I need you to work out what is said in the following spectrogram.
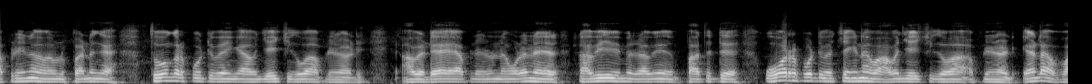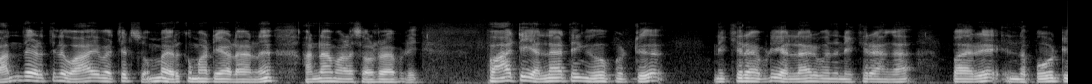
அப்படின்னு அவன் பண்ணுங்கள் தூங்குற போட்டி வைங்க. அவன் ஜெயிச்சுக்குவான் அப்படின்னு அப்படி. அவன் டே அப்படின்னு உடனே ரவி ரவி பார்த்துட்டு ஓடுற போட்டி வச்சிங்கன்னா அவன் ஜெயிச்சுக்குவான் அப்படின்னு ஏன்டா வந்த அந்த இடத்துல வாய் வச்சுட்டு சும்மா இருக்க மாட்டியாடான்னு அண்ணாமலை சொல்கிறாப்படி பாட்டி எல்லாத்தையும் கூப்பிட்டு நிற்கிறாப்படி எல்லோரும் வந்து நிற்கிறாங்க பாரு இந்த போட்டி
